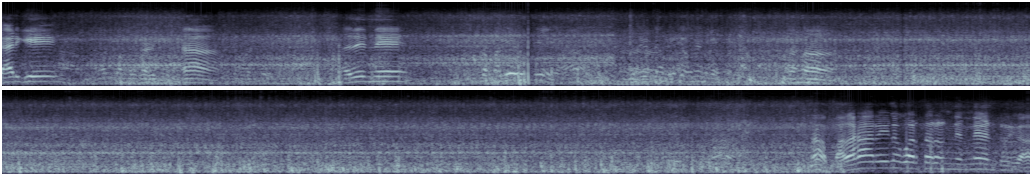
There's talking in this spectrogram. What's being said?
యాడికి? అదేంది ఇంకా పదిహేడు ఉంది. ఆ, పదిహేడు డబ్బులకి ఎవరైనా కొడతారు. ఆహా. ఆ, పదహారైనా కొడతారని నిన్నే అంటారుగా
